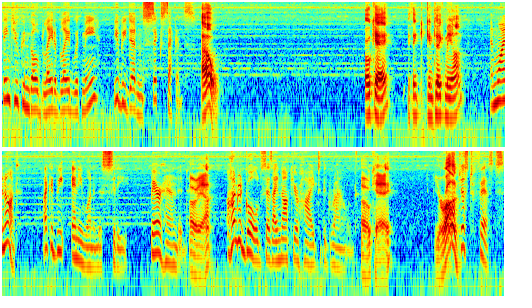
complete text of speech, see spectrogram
Think you can go blade to blade with me? You'd be dead in six seconds. Oh. Okay. You think you can take me on? And why not? I could beat anyone in this city, barehanded. Oh, yeah? A hundred gold says I knock your hide to the ground. Okay. You're on. Just fists.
